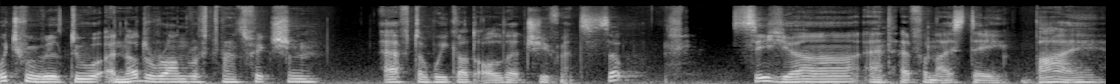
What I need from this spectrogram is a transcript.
which we will do another round with transfixion after we got all the achievements. So, see ya and have a nice day. Bye.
